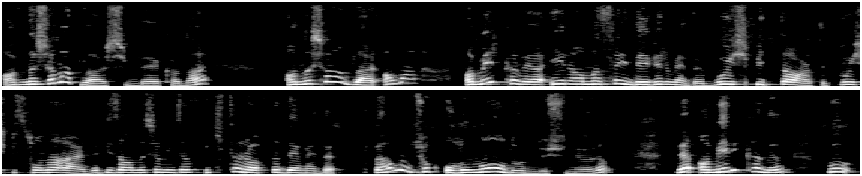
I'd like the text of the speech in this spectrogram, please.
Anlaşamadılar şimdiye kadar. Anlaşamadılar ama Amerika veya İran masayı devirmedi. Bu iş bitti artık. Bu iş bir sona erdi. Biz anlaşamayacağız. İki tarafta demedi. Ben bunun çok olumlu olduğunu düşünüyorum. Ve Amerika'nın bu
